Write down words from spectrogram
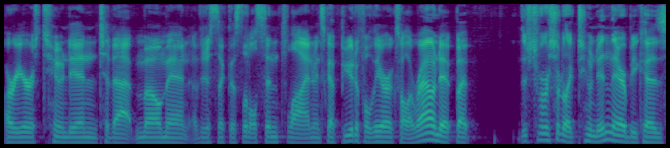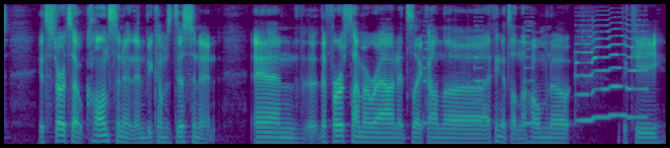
our ears tuned in to that moment of just like this little synth line. I mean, it's got beautiful lyrics all around it, but we're sort of like tuned in there because it starts out consonant and becomes dissonant. And the, the first time around, it's like on the I think it's on the home note, the key,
